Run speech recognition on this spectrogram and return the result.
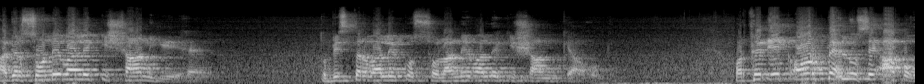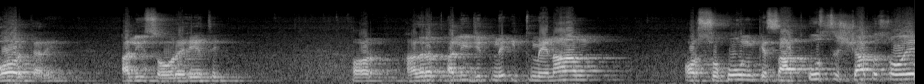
अगर सोने वाले की शान ये है तो बिस्तर वाले को सोलाने वाले की शान क्या होगी? और फिर एक और पहलू से आप गौर करें, अली सो रहे थे। और हज़रत अली जितने इतमान और सुकून के साथ उस शब सोए,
